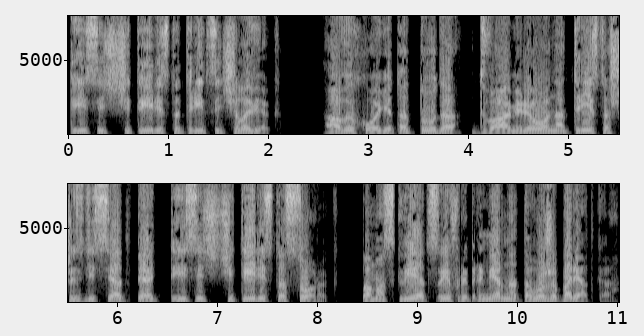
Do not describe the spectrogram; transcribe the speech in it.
тысяч 430 человек, а выходит оттуда 2 миллиона 365 тысяч 440. По Москве цифры примерно того же порядка.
